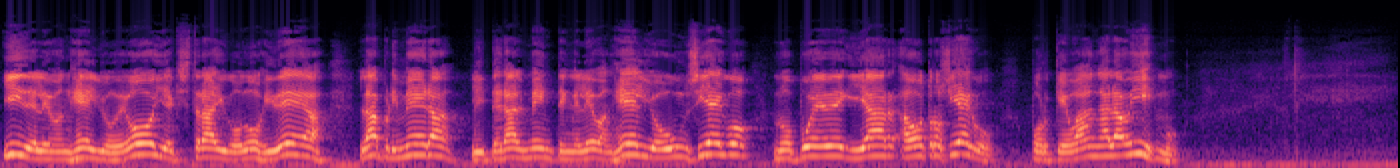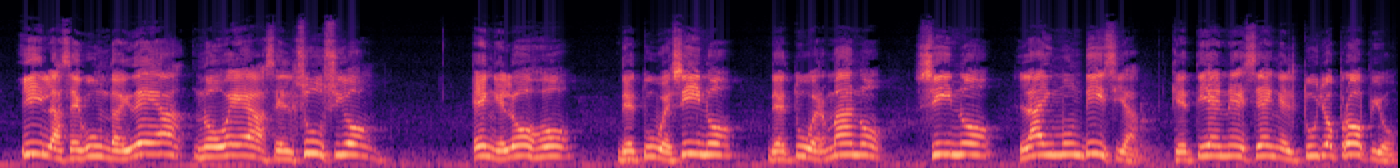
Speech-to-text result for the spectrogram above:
Y del Evangelio de hoy extraigo dos ideas. La primera, literalmente en el Evangelio, un ciego no puede guiar a otro ciego porque van al abismo. Y la segunda idea, no veas el sucio en el ojo de tu vecino, de tu hermano, sino la inmundicia que tienes en el tuyo propio.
